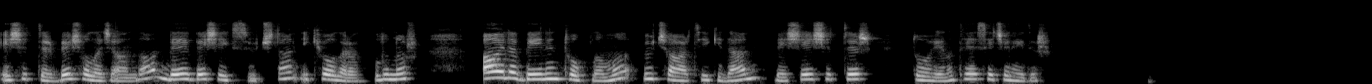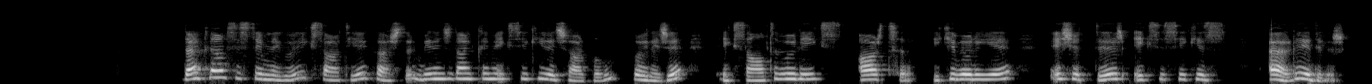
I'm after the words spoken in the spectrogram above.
eşittir 5 olacağından b 5 eksi 3'ten 2 olarak bulunur. A ile B'nin toplamı 3 artı 2'den 5'e eşittir. Doğru yanıt T seçeneğidir. Denklem sistemine göre x artı y kaçtır? Birinci denklemi eksi 2 ile çarpalım. Böylece eksi 6 bölü x artı 2 bölü y eşittir eksi 8 elde edilir.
